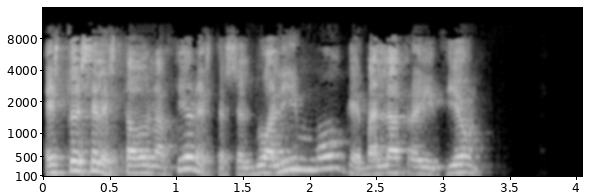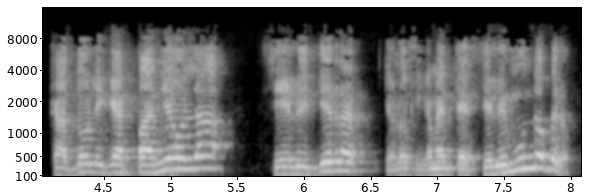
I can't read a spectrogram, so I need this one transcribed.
Esto es el Estado-Nación, este es el dualismo que va en la tradición católica española, cielo y tierra, teológicamente cielo y mundo, pero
